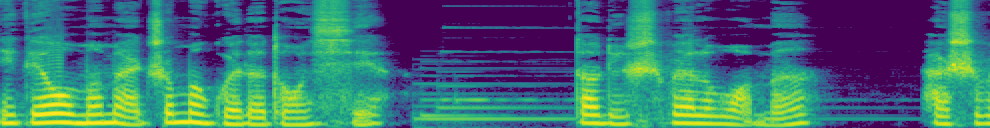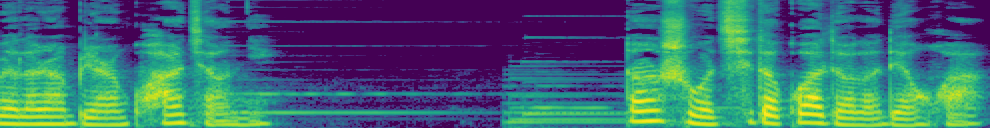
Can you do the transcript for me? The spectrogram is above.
你给我们买这么贵的东西，到底是为了我们，还是为了让别人夸奖你？”当时我气得挂掉了电话，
